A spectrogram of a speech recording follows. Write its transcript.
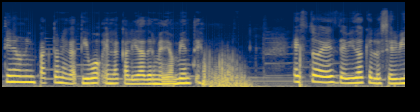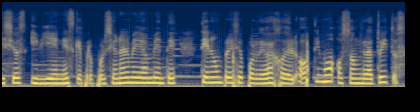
tiene un impacto negativo en la calidad del medio ambiente. Esto es debido a que los servicios y bienes que proporciona el medio ambiente tienen un precio por debajo del óptimo o son gratuitos,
